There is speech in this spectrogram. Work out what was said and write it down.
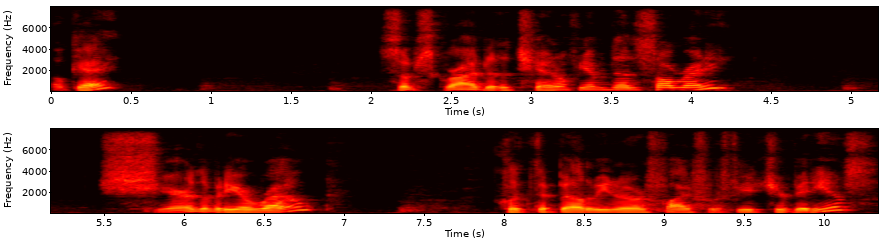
Okay? Subscribe to the channel if you haven't done this already. Share the video around. Click the bell to be notified for future videos.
